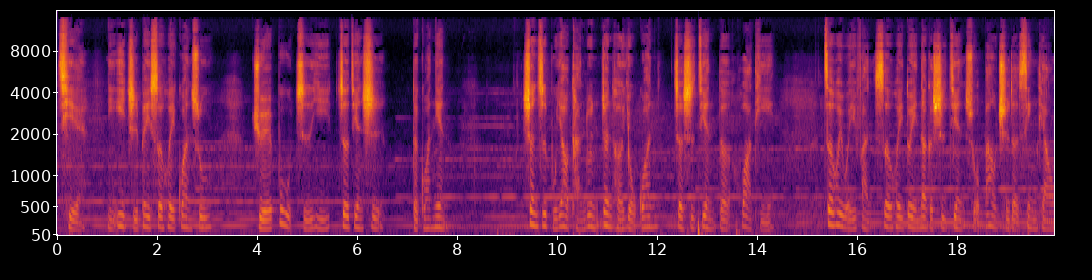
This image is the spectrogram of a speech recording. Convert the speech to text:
且你一直被社会灌输。绝不质疑这件事的观念，甚至不要谈论任何有关这事件的话题，这会违反社会对那个事件所抱持的信条。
